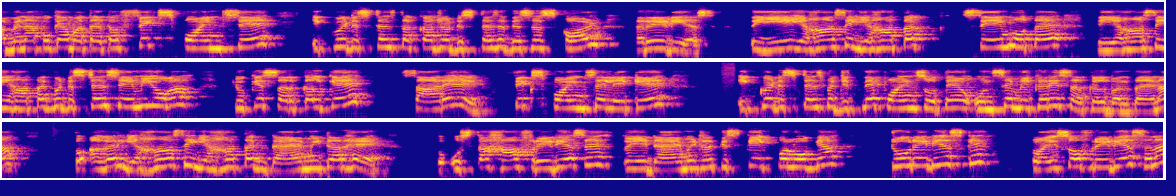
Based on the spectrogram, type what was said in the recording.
अब मैंने आपको क्या बताया था? फिक्स पॉइंट से इक्विडिस्टेंस तक का जो डिस्टेंस है दिस इज़ कॉल्ड रेडियस तो ये यहाँ से यहाँ तक सेम होता है तो यहाँ से यहाँ तक भी डिस्टेंस सेम ही होगा, क्योंकि सर्कल के सारे फिक्स पॉइंट से लेके इक्वी डिस्टेंस पे जितने पॉइंट्स होते हैं, उनसे मिलकर ही सर्कल बनता है ना? तो अगर यहाँ से यहाँ तक डायमीटर है तो उसका हाफ़ रेडियस है तो ये डायमीटर किसके इक्वल हो गया? टू रेडियस के ट्वाइस ऑफ़ रेडियस है ना?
